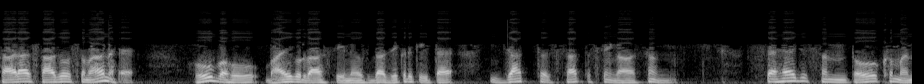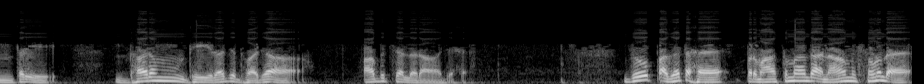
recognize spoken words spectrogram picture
ਸਾਰਾ ਸਾਜ਼ੋ ਸਮਾਨ ਹੈ। ਹੂ ਬਹੂ ਭਾਈ ਗੁਰਦਾਸ ਜੀ ਨੇ ਉਸ ਦਾ ਜ਼ਿਕਰ ਕੀਤਾ ਹੈ, ਜਤ ਸਤ ਸਿੰਘਾਸਨ, ਸਹਿਜ ਸੰਤੋਖ ਮੰਤਰੀ, ਧਰਮ ਧੀਰਜ ਧਵਜਾ ਅਬ ਚਲ ਰਾਜ ਹੈ। ਜੋ ਭਗਤ ਹੈ, ਪ੍ਰਮਾਤਮਾ ਦਾ ਨਾਮ ਸੁਣਦਾ ਹੈ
